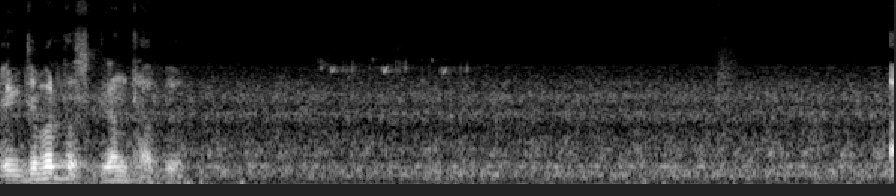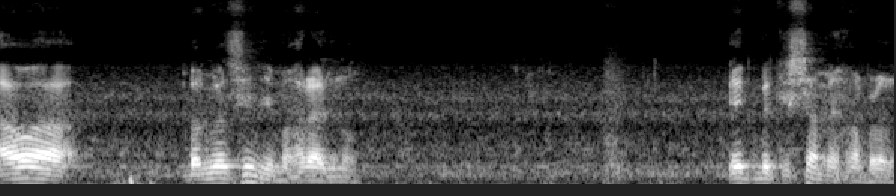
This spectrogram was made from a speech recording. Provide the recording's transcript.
એક જબરદસ્ત ગ્રંથ આપ્યો. આવા ભગવતસિંહજી મહારાજનો એક બે કિસ્સા મેં સાંભળેલ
